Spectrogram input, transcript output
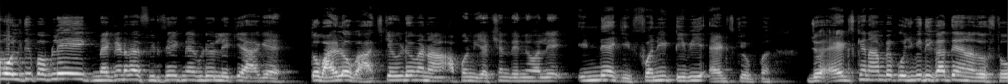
बोलती पब्लिक मैग्नेट भाई फिर से एक नया वीडियो लेके आ गए तो भाई लोग, आज के वीडियो में ना, अपन रिएक्शन देने वाले इंडिया की फनी टीवी एड्स के ऊपर। जो एड्स के नाम पे कुछ भी दिखाते हैं ना दोस्तों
